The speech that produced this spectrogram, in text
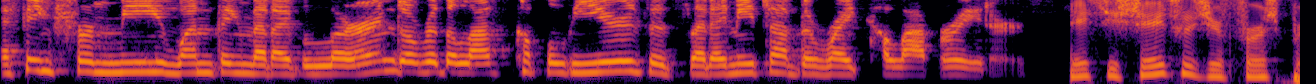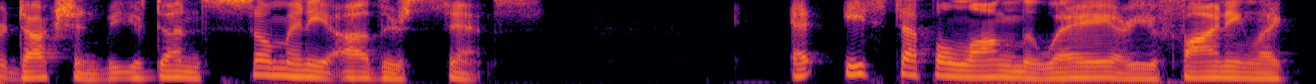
I think for me, one thing that I've learned over the last couple of years is that I need to have the right collaborators. AC Shades was your first production, but you've done so many others since. At each step along the way, are you finding like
